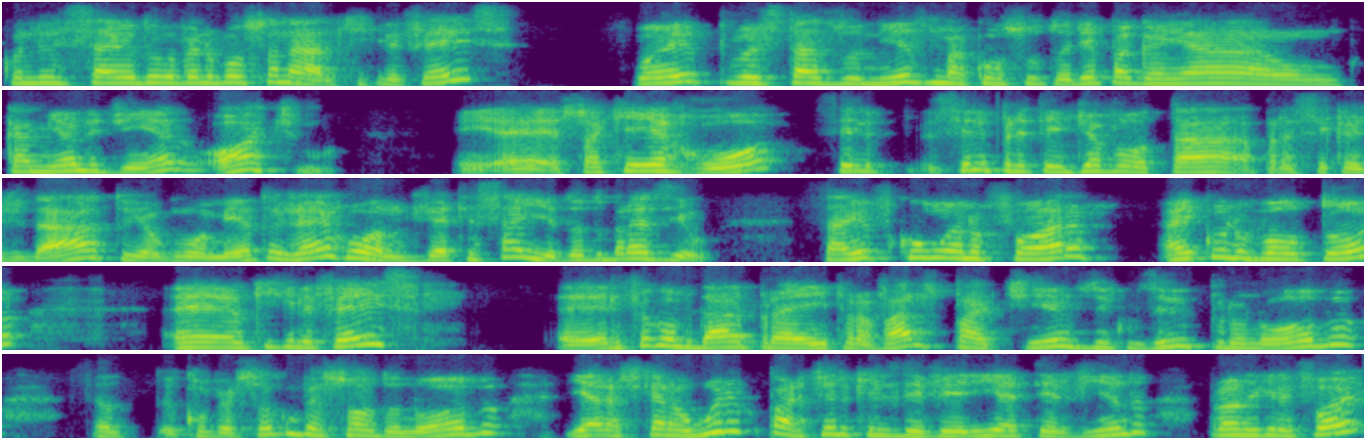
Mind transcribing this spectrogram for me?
quando ele saiu do governo Bolsonaro. O que, que ele fez? Foi para os Estados Unidos, uma consultoria para ganhar um caminhão de dinheiro, ótimo. É, só que errou. Se ele, se ele pretendia voltar para ser candidato, em algum momento já errou, não devia ter saído do Brasil. Saiu, ficou um ano fora. Aí, quando voltou, é, o que, que ele fez? É, ele foi convidado para ir para vários partidos, inclusive para o Novo. Conversou com o pessoal do Novo e era, acho que era o único partido que ele deveria ter vindo. Para onde que ele foi?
